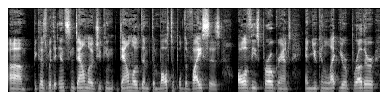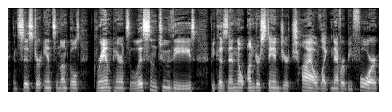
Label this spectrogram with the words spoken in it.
Um, because with the instant downloads, you can download them to multiple devices all of these programs, and you can let your brother and sister, aunts and uncles, grandparents listen to these because then they'll understand your child like never before.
